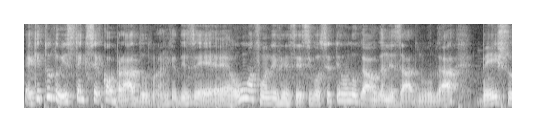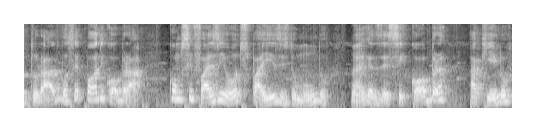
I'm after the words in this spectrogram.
é que tudo isso tem que ser cobrado. Né? Quer dizer, é uma fonte de vencer. Se você tem um lugar organizado, um lugar bem estruturado, você pode cobrar, como se faz em outros países do mundo. Né? Quer dizer, se cobra aquilo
